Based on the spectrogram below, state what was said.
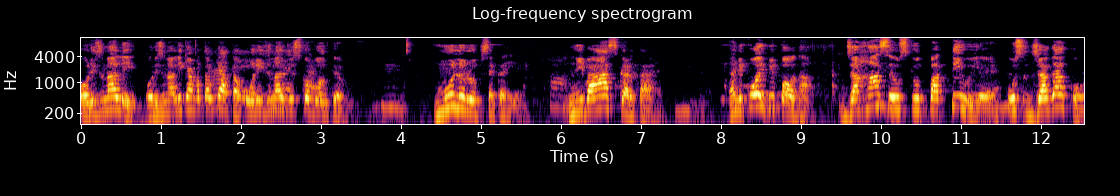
ओरिजिनली ओरिजिनली का मतलब क्या होता है ओरिजिनल जिसको बोलते हो। मूल रूप से कहिए निवास करता है। यानी कोई भी पौधा जहाँ से उसकी उत्पत्ति हुई है उस जगह को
